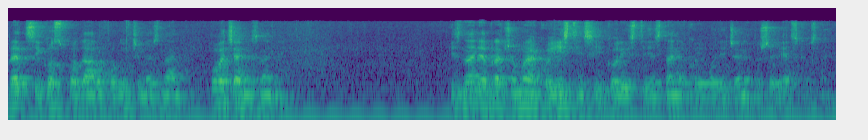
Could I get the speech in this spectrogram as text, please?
reci gospodaru poduči me znanje, povećaj mi znanje. I znanje, braćo moja, koje istinski koristi, je znanje koje vodi dženetu šarijasko znanje.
